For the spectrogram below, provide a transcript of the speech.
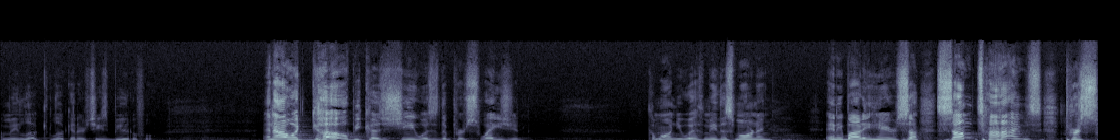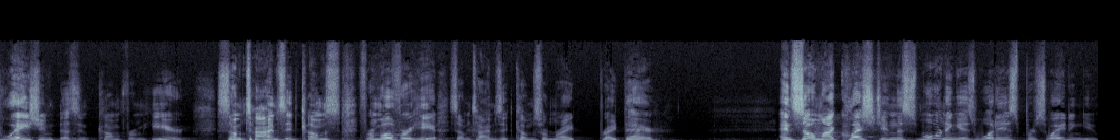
I mean, look, look at her. She's beautiful. And I would go because she was the persuasion. Come on, you with me this morning? Anybody here? So, sometimes persuasion doesn't come from here. Sometimes it comes from over here. Sometimes it comes from right right there. And so my question this morning is what is persuading you?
